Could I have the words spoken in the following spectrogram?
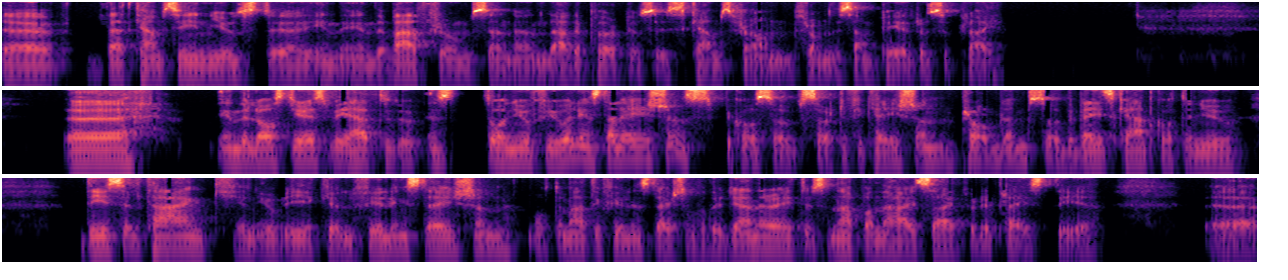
uh, that comes in used uh, in, in the bathrooms and, and other purposes comes from, from the San Pedro supply. Uh, in the last years, we had to install new fuel installations because of certification problems. So the base camp got a new diesel tank, a new vehicle filling station, automatic filling station for the generators, and up on the high side we replaced the, uh,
